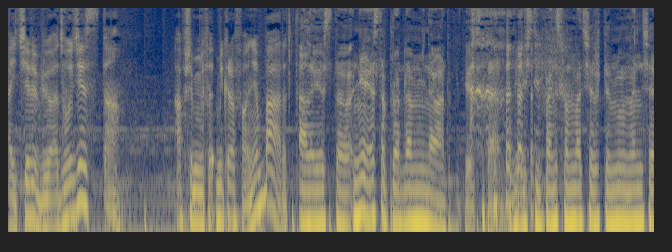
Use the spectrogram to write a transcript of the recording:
Słuchajcie, wybiła 20. A przy mikrofonie Bart. Ale jest to, nie jest to program minęła 20. Jeśli Państwo macie w tym momencie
